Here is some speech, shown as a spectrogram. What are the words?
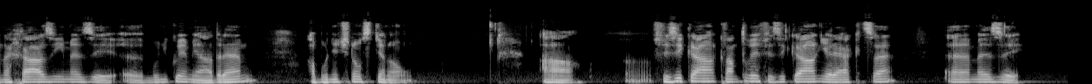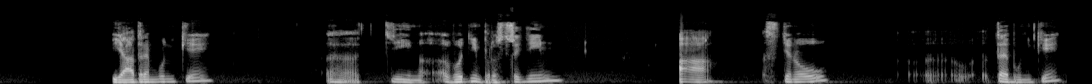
nachází mezi buňkovým jádrem a buněčnou stěnou. A fyzika, kvantově fyzikální reakce mezi jádrem buňky, tím vodním prostředím a stěnou eh, té buňky eh,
